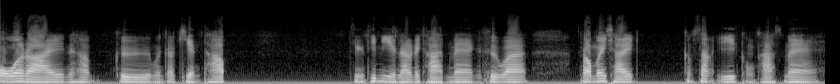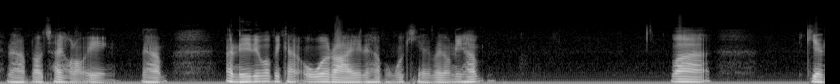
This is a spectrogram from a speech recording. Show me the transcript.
override นะครับ คือเหมือนกับเขียนทับ สิ่งที่มีอยู่แล้วในคลาสแม่ก็คือว่า เราไม่ใช้คำสั่ง eat ของคลาสแม่นะครับ เราใช้ของเราเองนะครับ อันนี้เรียกว่าเป็นการ override นะครับ ผมก็เขียนไว้ตรงนี้ครับ ว่าเขียน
